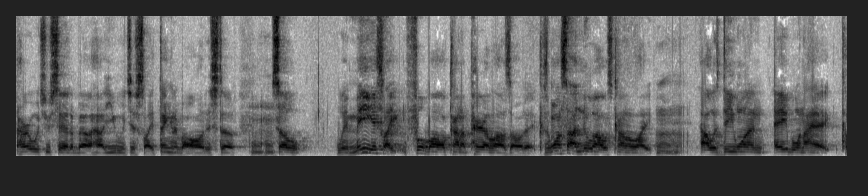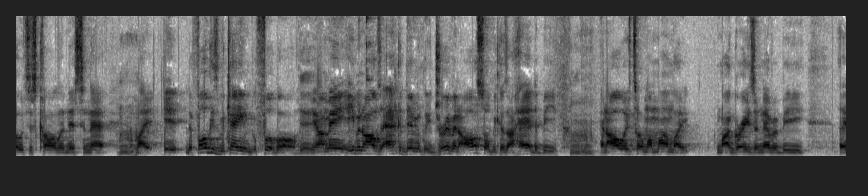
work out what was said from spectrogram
heard what you said about how you were just like thinking about all this stuff. Mm-hmm. So with me, it's like football kind of paralyzed all that. Cause once I knew I was kind of like, Mm. I was D1 able and I had coaches calling this and that. Like it, the focus became football. Mm-hmm. Yeah, you know what I mean? Even though I was academically driven, also because I had to be. Mm-hmm. And I always told my mom like, my grades will never be an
